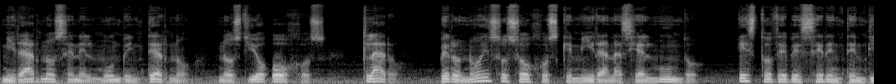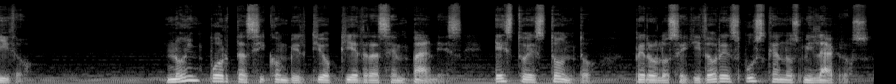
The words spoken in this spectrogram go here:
mirarnos en el mundo interno, nos dio ojos, claro, pero no esos ojos que miran hacia el mundo, esto debe ser entendido. No importa si convirtió piedras en panes, esto es tonto, pero los seguidores buscan los milagros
